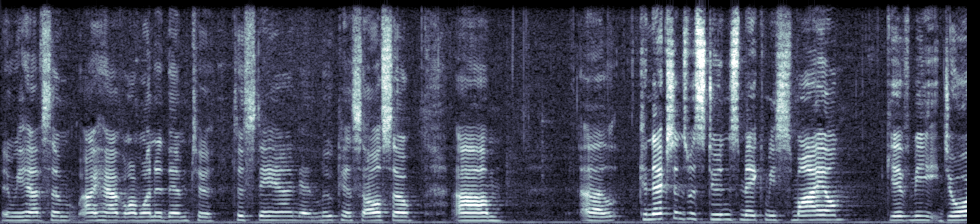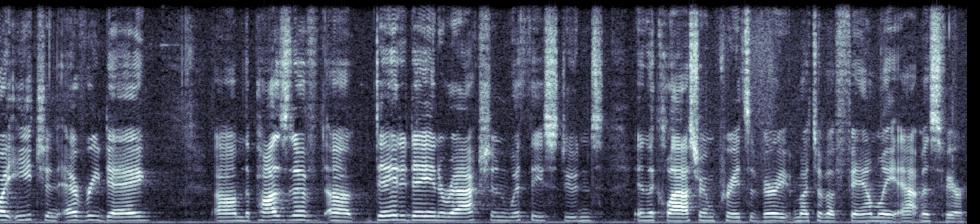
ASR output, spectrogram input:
And we have some, I have, I wanted them to, to stand, and Lucas also. Um, uh, connections with students make me smile, give me joy each and every day. Um, the positive uh, day-to-day interaction with these students in the classroom creates a very much of a family atmosphere.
